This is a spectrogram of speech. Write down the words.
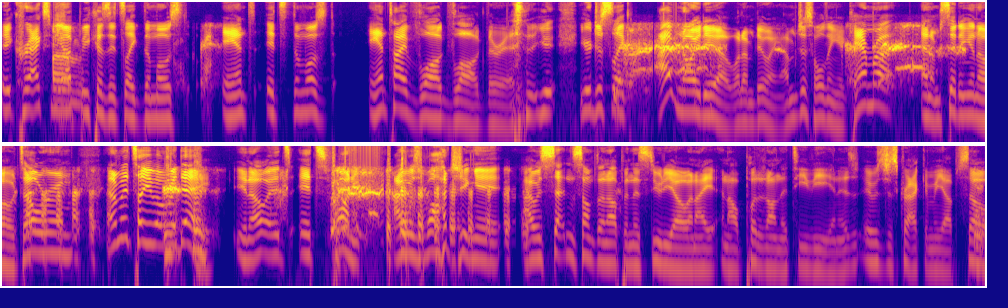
It cracks me up Um, because it's like the most ant. It's the most anti-vlog vlog there is. you, you're just like, I have no idea what I'm doing. I'm just holding a camera and I'm sitting in a hotel room, and I'm gonna tell you about my day. You know, it's it's funny. I was watching it. I was setting something up in the studio, and I and I'll put it on the TV, and it, it was just cracking me up. So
